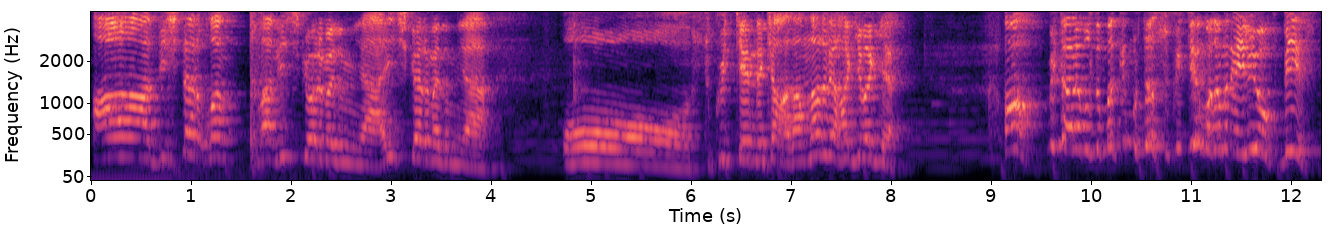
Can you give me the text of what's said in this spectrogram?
Aa dişler ulan ulan hiç görmedim ya. Hiç görmedim ya. Oo Squid Game'deki adamlar ve Hagi Vagi. Aa bir tane buldum. Bakın burada Squid Game adamın eli yok. Bir.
